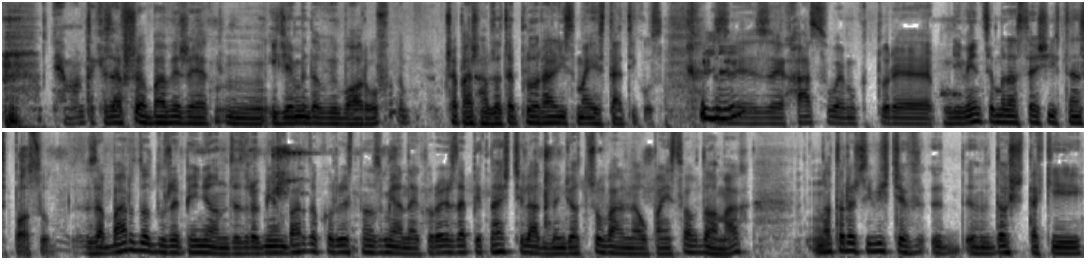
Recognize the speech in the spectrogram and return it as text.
Ja mam takie zawsze obawy, że jak mm, idziemy do wyborów, przepraszam za te pluralizm majestaticus, z, z hasłem, które mniej więcej można streścić w ten sposób. Za bardzo duże pieniądze zrobimy bardzo korzystną zmianę, która już za 15 lat będzie odczuwalna u Państwa w domach, no to rzeczywiście w, w dość takiej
